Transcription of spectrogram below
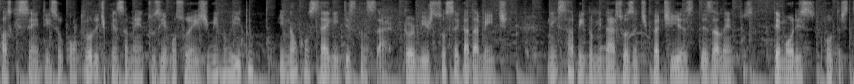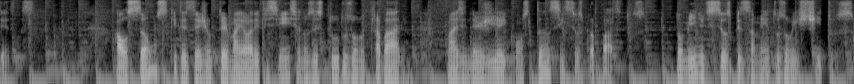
aos que sentem seu controle de pensamentos e emoções diminuído e não conseguem descansar, dormir sossegadamente, nem sabem dominar suas antipatias, desalentos, temores ou tristezas. Aos sãos que desejam ter maior eficiência nos estudos ou no trabalho, mais energia e constância em seus propósitos, domínio de seus pensamentos ou instintos,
